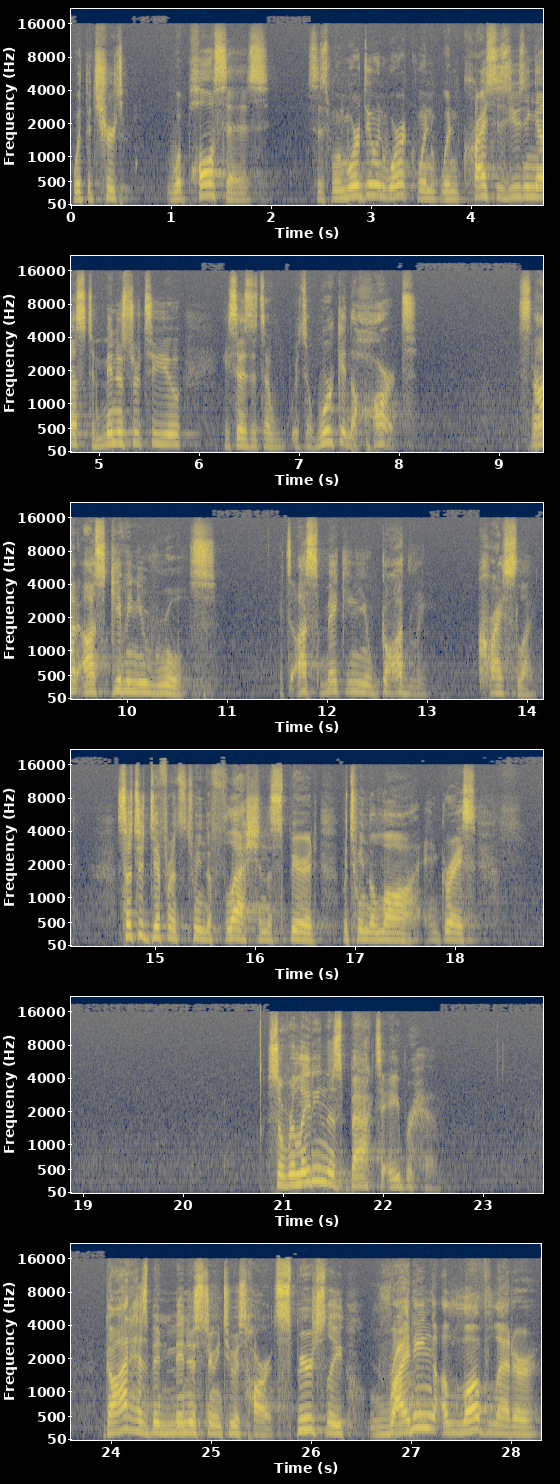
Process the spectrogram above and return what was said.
what the church, what Paul says, says when we're doing work, when, when Christ is using us to minister to you, he says it's a, it's a work in the heart. It's not us giving you rules, it's us making you godly, Christ like. Such a difference between the flesh and the spirit, between the law and grace. So, relating this back to Abraham, God has been ministering to his heart, spiritually writing a love letter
